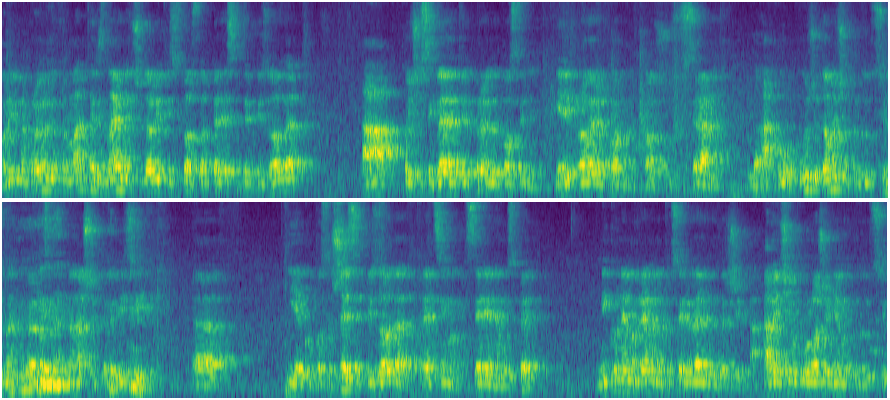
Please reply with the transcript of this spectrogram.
Oni idu na proverene formate jer znaju da će dobiti 100-150 epizoda, a koji će se gledati od prve do poslednje. Jer je proveren format, kao što su se rane. Da. Ako uđu domaću produkciju, znači na, na našoj televiziji, uh, i ako posle šest epizoda, recimo, serija ne uspe, niko nema vremena tu seriju dalje da drži, a, a već je uložio njenu produkciju,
